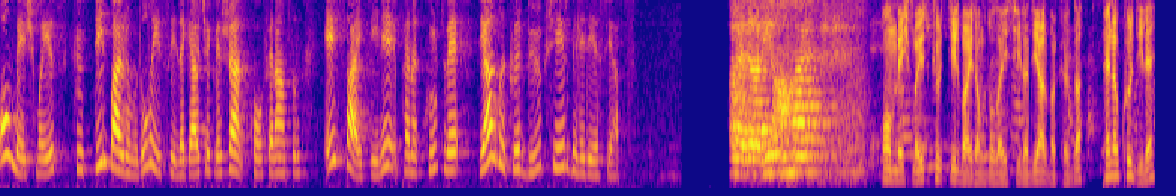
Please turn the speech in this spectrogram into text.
15 Mayıs Kürt Dil Bayramı dolayısıyla gerçekleşen konferansın ev sahipliğini Penakürt ve Diyarbakır Büyükşehir Belediyesi yaptı. 15 Mayıs Kürt Dil Bayramı dolayısıyla Diyarbakır'da Penakurd ile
